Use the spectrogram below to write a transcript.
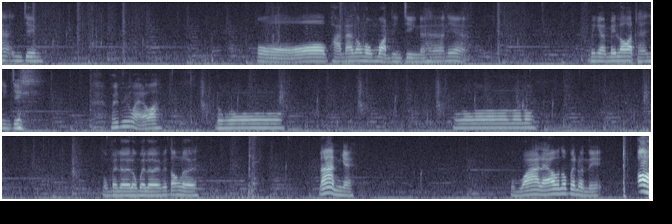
ฮะจริงๆ โอ้โหผ่านได้ต้องลงหมอดจริง ๆ นะฮะเนี่ยไม่งั้นไม่รอดฮะจริงๆ เฮ้ยไม่ไหวแล้ววะลงลงลงลงลงลงลงลงลงไปเลยลงไปเลยไม่ต้องเลยนั่นไง ผมว่าแล้วมันต้องเป็นแบบนี้อ้อ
